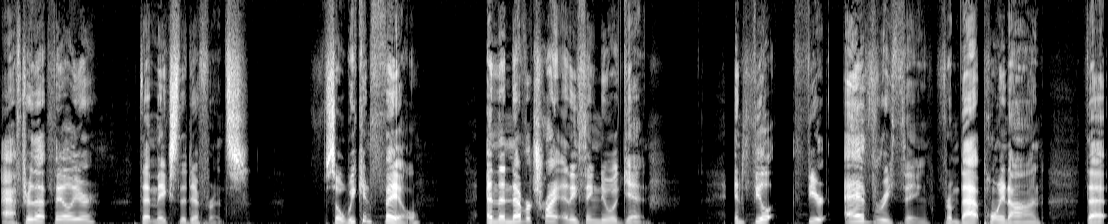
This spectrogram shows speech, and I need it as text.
after that failure that makes the difference. So we can fail and then never try anything new again and feel fear everything from that point on that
